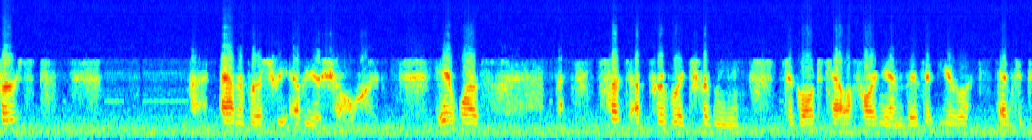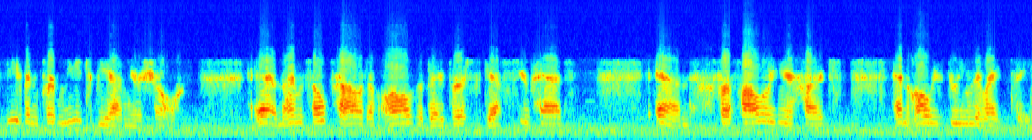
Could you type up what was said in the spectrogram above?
first uh, anniversary of your show. It was such a privilege for me to go to California and visit you, and to, even for me to be on your show. And I'm so proud of all the diverse guests you've had, and for following your heart and always doing the right thing.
